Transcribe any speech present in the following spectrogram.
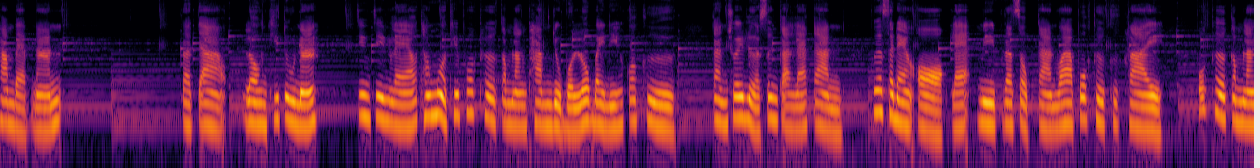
ทำแบบนั้นพระเจ้าลองคิดดูนะ จริงๆ แล้วทั้งหมดที่พวกเธอกำลังทำอยู่บนโลกใบนี้ก็คือ การช่วยเหลือซึ่งกันและกัน เพื่อแสดงออกและมีประสบการณ์ว่าพวกเธอคือใคร พวกเธอกำลัง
